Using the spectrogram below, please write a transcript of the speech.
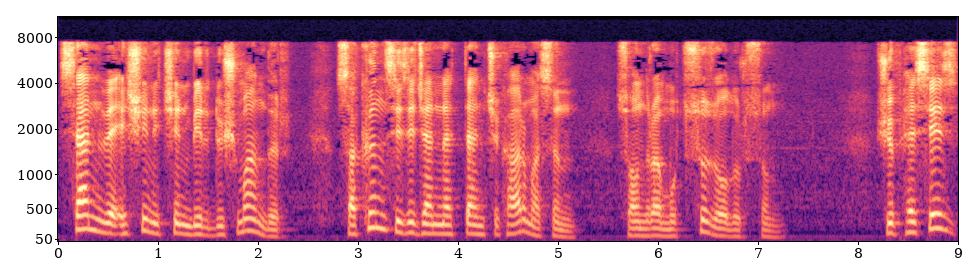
sen ve eşin için bir düşmandır. Sakın sizi cennetten çıkarmasın, sonra mutsuz olursun. Şüphesiz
